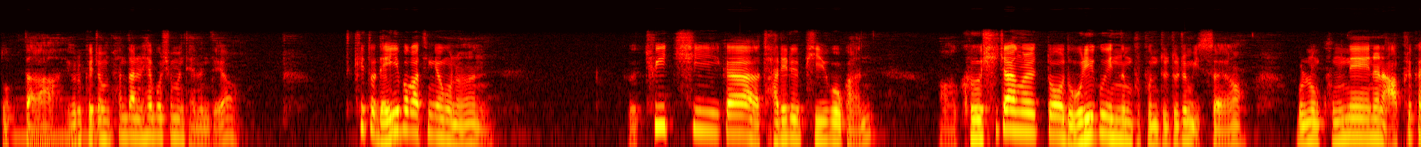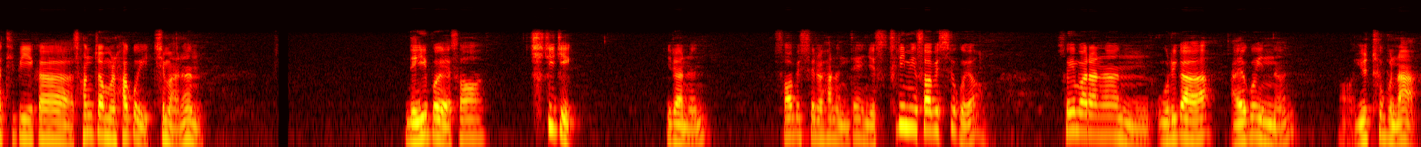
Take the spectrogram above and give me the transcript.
높다. 이렇게 좀 판단을 해보시면 되는데요. 특히 또 네이버 같은 경우는 그 트위치가 자리를 비우고 간그 어, 시장을 또 노리고 있는 부분들도 좀 있어요. 물론 국내에는 아프리카 TV가 선점을 하고 있지만은 네이버에서 치지직이라는 서비스를 하는데 이제 스트리밍 서비스고요. 소위 말하는 우리가 알고 있는 어, 유튜브나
